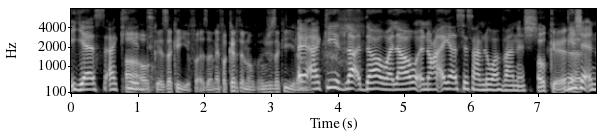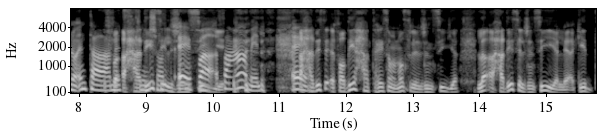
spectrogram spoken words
يس أكيد. آه okay. ذكية فاذا فكرت إنه مش ذكية لا. إيه أكيد. لا دا ولو إنه على أي أساس عملوها vanish okay. بيجي إنه أنت عملت screen shot. الجنسية. إيه ف... فعامل. إيه. أحاديث فضيحة هيثم المصري الجنسية. لا أحاديث الجنسية اللي أكيد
